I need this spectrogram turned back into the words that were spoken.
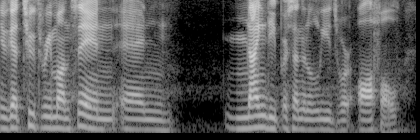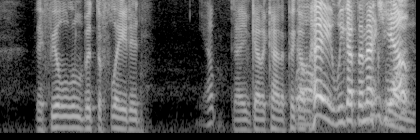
you get two three months in and ninety percent of the leads were awful. They feel a little bit deflated. Yep. Now you've got to kind of pick Well, up. Hey, we got the next Yep. one.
